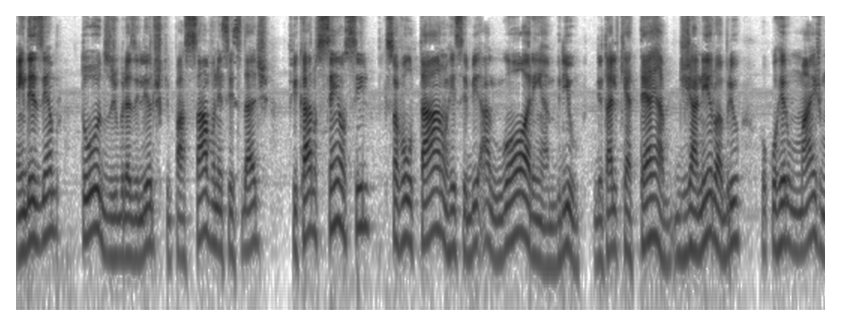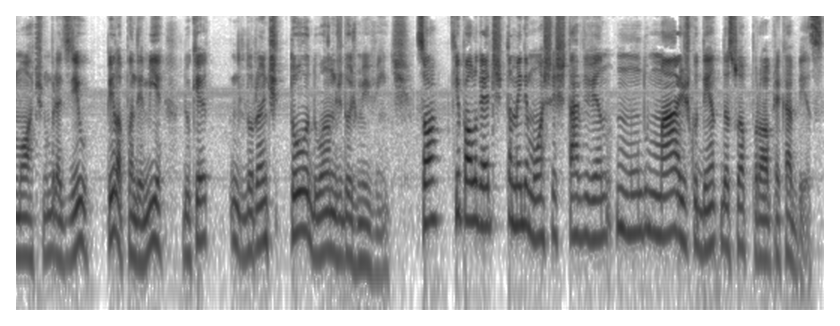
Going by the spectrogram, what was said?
em dezembro, todos os brasileiros que passavam necessidades ficaram sem auxílio, que só voltaram a receber agora em abril. Detalhe que até de janeiro a abril ocorreram mais mortes no Brasil pela pandemia do que durante todo o ano de 2020. Só que Paulo Guedes também demonstra estar vivendo um mundo mágico dentro da sua própria cabeça.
